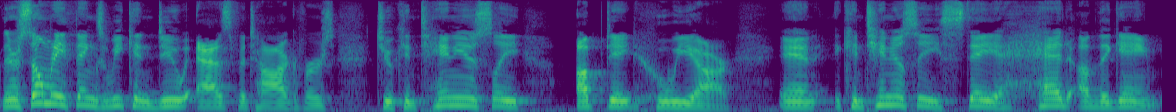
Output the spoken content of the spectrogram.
There's so many things we can do as photographers to continuously update who we are and continuously stay ahead of the game.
